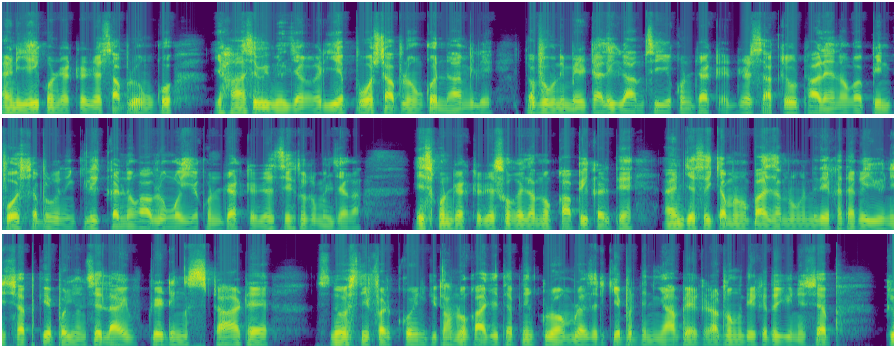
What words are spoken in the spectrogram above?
एंड यही कॉन्ट्रैक्ट एड्रेस आप लोगों को यहाँ से भी मिल जाएगा। अगर ये पोस्ट आप लोगों को ना मिले तो आप लोगों ने मेरे टेलीग्राम से ये कॉन्टैक्ट एड्रेस आके उठा लेना होगा। पिन पोस्ट आप लोगों ने क्लिक करना होगा। आप लोगों को ये कॉन्ट्रैक्ट एड्रेस देखने को मिल जाएगा। इस कॉन्ट्रैक्ट एड्रेस को अगर हम लोग कॉपी करते हैं। एंड जैसे कि हम लोगों के पास हम लोगों ने देखा था कि यूनिसेफ के ऊपर ही उनसे लाइव ट्रेडिंग स्टार्ट है। स्नो स्नीफर कोइन की। तो हम लोग आ जाते हैं अपने क्रोम ब्राउज़र के ऊपर दिन यहाँ पे अगर आप लोग देखें तो यूनिसेफ कि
